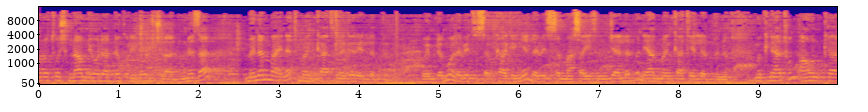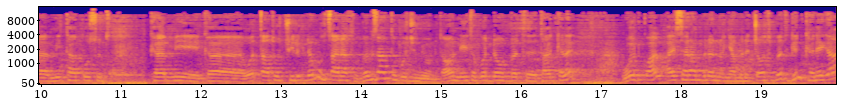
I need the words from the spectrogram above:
ብረቶች ምናምን የወዳደቁ ሊኖሩ ይችላሉ። እነዛን ምንም አይነት መንካት ነገር የለብንም ወይም ደግሞ ለቤተሰብ ካገኘን ለቤተሰብ ማሳየት እንጂ ያለብን ያን መንካት የለብንም። ምክንያቱም አሁን ከሚታኮሱት ከወጣቶቹ ይልቅ ደግሞ ህጻናት ነው በብዛት ተጎጂ የሚሆኑት። አሁን የተጎዳውበት ታንክ ላይ ወድቋል አይሰራም ብለን ነው እኛ የምንጫወትበት፣ ግን ከኔ ጋር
